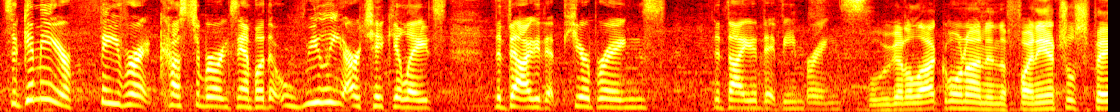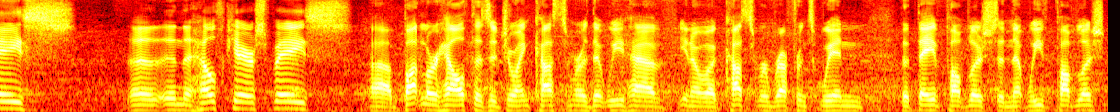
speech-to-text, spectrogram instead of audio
so give me your favorite customer example that really articulates the value that Pure brings, the value that Veeam brings. Well, we've got a lot going on in the financial space, uh, in the healthcare space. Uh, Butler Health is a joint customer that we have, you know, a customer reference win that they've published and that we've published,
